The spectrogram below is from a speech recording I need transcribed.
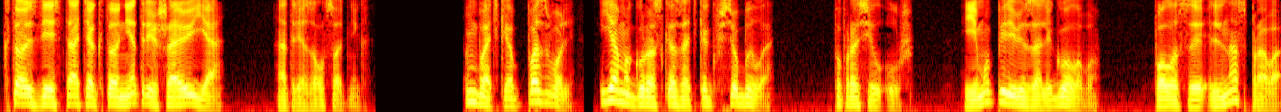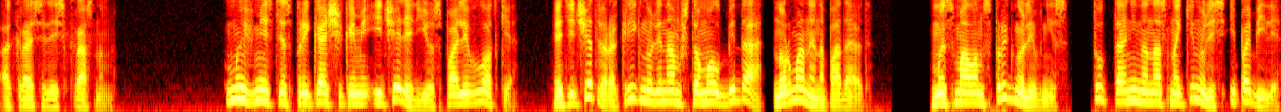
«Кто здесь Татя, кто нет, решаю я», — отрезал сотник. «Батька, позволь, я могу рассказать, как все было», — попросил Уж. Ему перевязали голову. Полосы льна справа окрасились красным. «Мы вместе с приказчиками и челядью спали в лодке. Эти четверо крикнули нам, что, мол, беда, норманы нападают. Мы с малым спрыгнули вниз, тут-то они на нас накинулись и побили.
